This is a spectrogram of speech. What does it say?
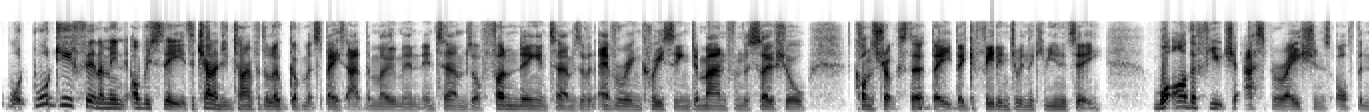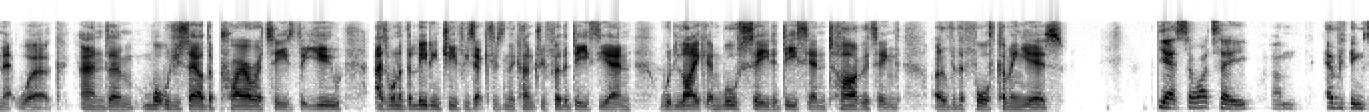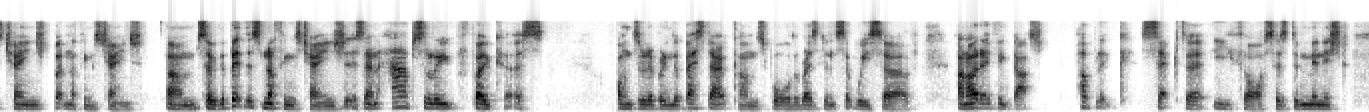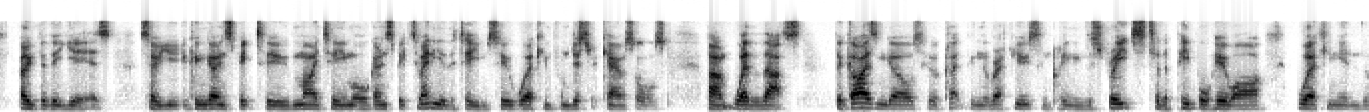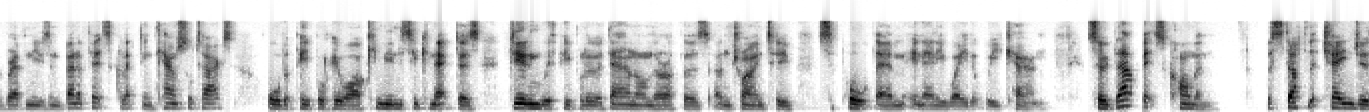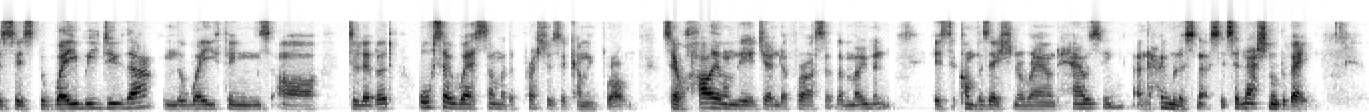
What what do you feel? I mean, obviously, it's a challenging time for the local government space at the moment in terms of funding, in terms of an ever increasing demand from the social constructs that they they feed into in the community what are the future aspirations of the network? And um, what would you say are the priorities that you as one of the leading chief executives in the country for the dcn would like and will see the dcn targeting over the forthcoming years? Yeah so i'd say um, everything's changed but nothing's changed. Um, so the bit that's nothing's changed is an absolute focus on delivering the best outcomes for the residents that we serve. And i don't think that's public sector ethos has diminished over the years. So you can go and speak to my team or go and speak to any of the teams who are working from district councils, um, whether that's the guys and girls who are collecting the refuse and cleaning the streets, to the people who are working in the revenues and benefits, collecting council tax, or the people who are community connectors, dealing with people who are down on their uppers and trying to support them in any way that we can. So that bit's common. The stuff that changes is the way we do that and the way things are delivered, also where some of the pressures are coming from. So, high on the agenda for us at the moment is the conversation around housing and homelessness. It's a national debate.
